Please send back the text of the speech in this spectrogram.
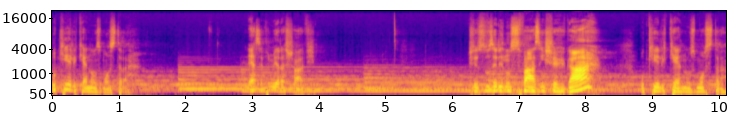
o que ele quer nos mostrar. Essa é a primeira chave. Jesus ele nos faz enxergar o que ele quer nos mostrar.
